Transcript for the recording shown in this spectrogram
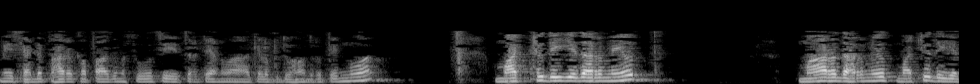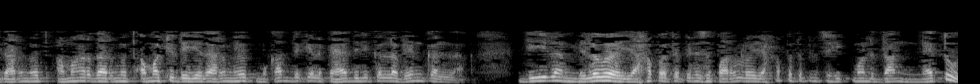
මේ සැඩපහර කපාගෙන සුවසේ ඊතරට යනවා කියලා බුදුහාමුදුරු පෙන්නවා. මච්චු දෙය ධර්මයොත් මාර ධර්මයොත් මච්චු දෙය ධර්මයොත් අමාර ධර්මයොත් අමච්චු දෙය ධර්මයොත් මොකද්ද කියලා පැහැදිලි කරලා වෙන් කළා දීලා මෙලව යහපත පිණිස පරලෝ යහපත පිණිස හික්මවන්න දන්නේ නැතුව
